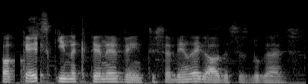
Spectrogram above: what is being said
qualquer esquina que tem no evento. Isso é bem legal desses lugares.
